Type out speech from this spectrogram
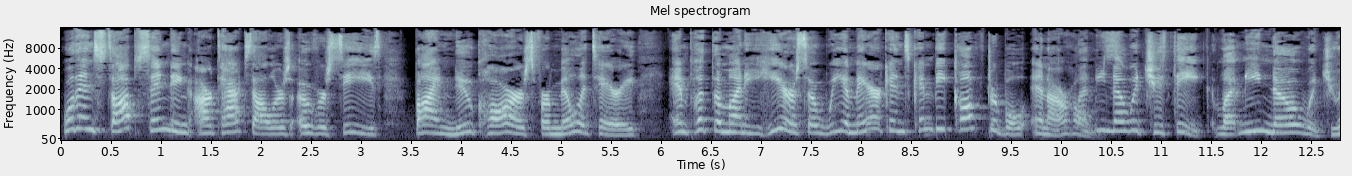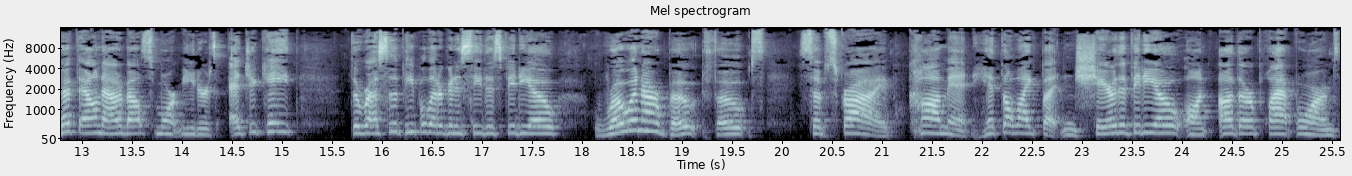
Well, then stop sending our tax dollars overseas, buying new cars for military, and put the money here so we Americans can be comfortable in our homes. Let me know what you think. Let me know what you have found out about smart meters. Educate the rest of the people that are going to see this video. Row in our boat, folks. Subscribe, comment, hit the like button, share the video on other platforms.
